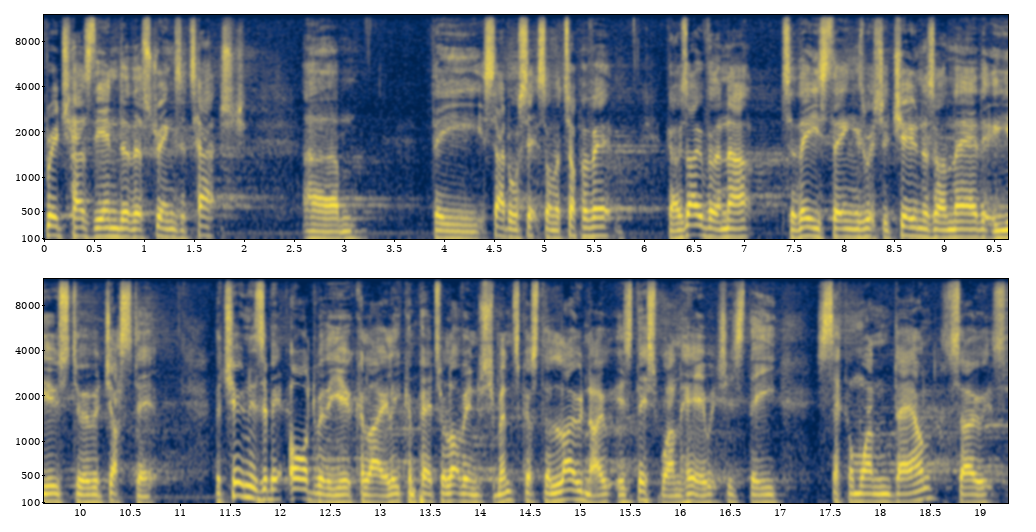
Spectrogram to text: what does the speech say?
Bridge has the end of the strings attached. Um, the saddle sits on the top of it, goes over the nut to these things, which are tuners on there that you use to adjust it. The tune is a bit odd with a ukulele compared to a lot of instruments because the low note is this one here, which is the second one down. So it's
